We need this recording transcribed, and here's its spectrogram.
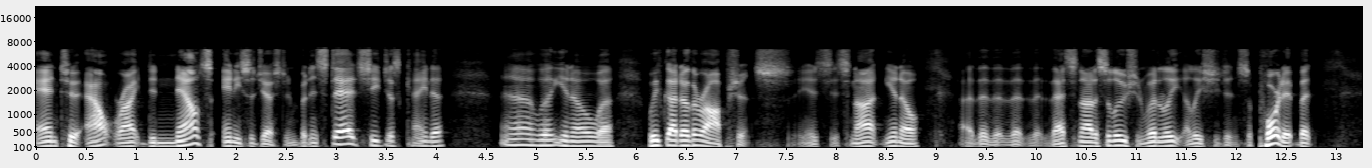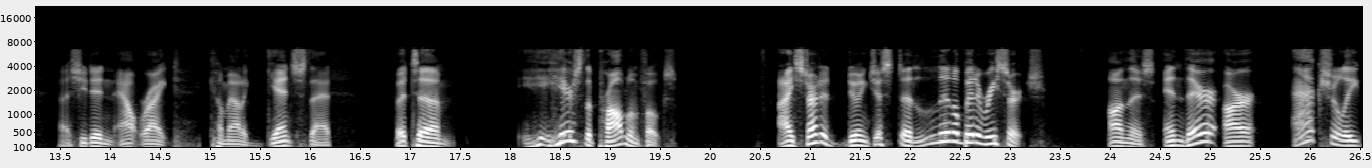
and to outright denounce any suggestion but instead she just kind of uh, well, you know, uh, we've got other options. It's it's not, you know, uh, the, the, the, that's not a solution. Well, at least, at least she didn't support it, but uh, she didn't outright come out against that. But um, he, here's the problem, folks. I started doing just a little bit of research on this, and there are actually,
